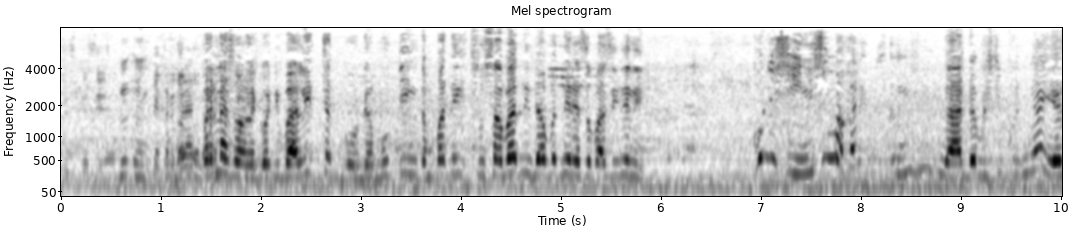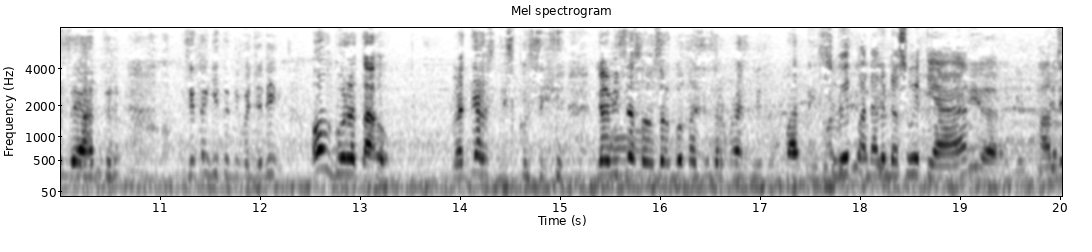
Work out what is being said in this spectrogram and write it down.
Diskusi ya. Daripada berantem. pernah soalnya gue di Bali chat gue udah booking. Tempatnya susah banget nih dapat nih reservasinya nih. Kok di sini sih makan "Hmm, nggak ada bersyukurnya ya atur Sita gitu tipe jadi oh gue udah tahu berarti harus diskusi. Nggak bisa sok-sok gue kasih surprise di tempat nih gua sweet padahal udah sweet ya. iya gitu. Harus- jadi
